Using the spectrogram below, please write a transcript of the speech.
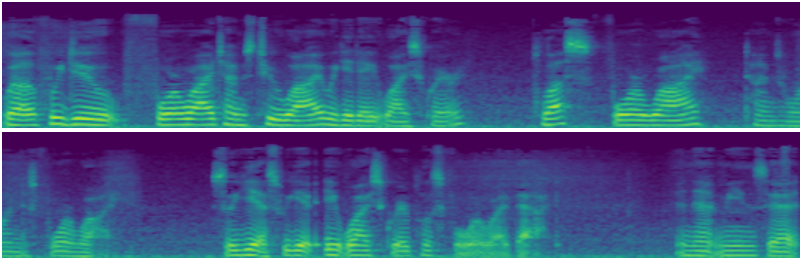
Well, if we do 4y times 2y, we get 8y squared, plus 4y times 1 is 4y. So yes, we get 8y squared plus 4y back. And that means that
